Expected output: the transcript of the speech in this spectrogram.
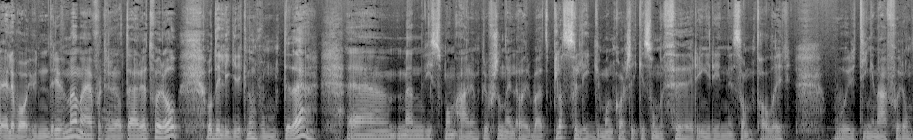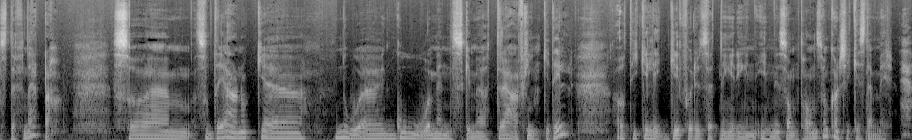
eller hva hun driver med når jeg forteller at det er et forhold. Og det ligger ikke noe vondt i det. Uh, men hvis man er en profesjonell arbeidsplass, så legger man kanskje ikke sånne føringer inn i samtaler hvor tingene er forhåndsdefinert. da. Så, ehm, så det er nok eh, noe gode menneskemøtere er flinke til. At de ikke legger forutsetninger inn, inn i samtalen som kanskje ikke stemmer. Ja.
